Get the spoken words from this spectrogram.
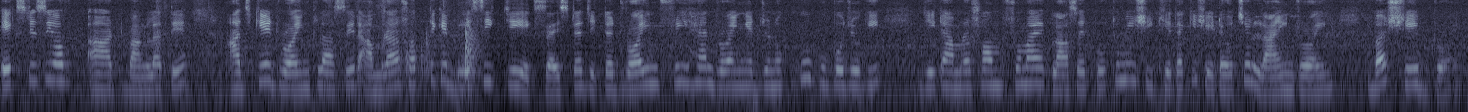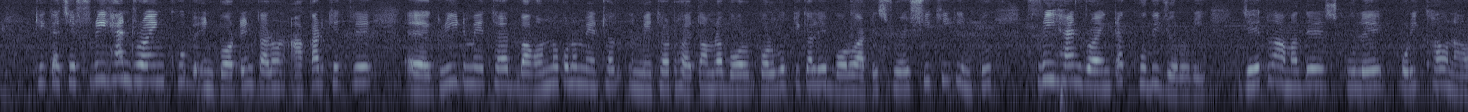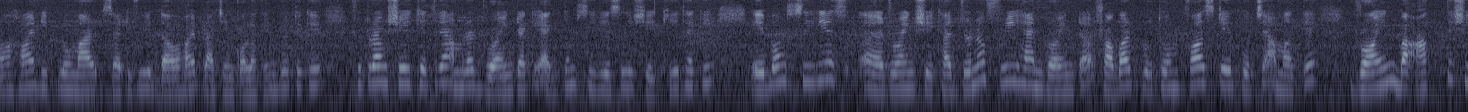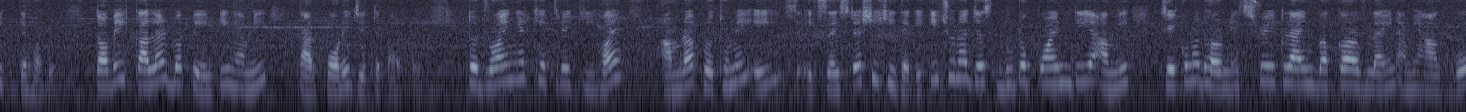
Ecstasy of art বাংলাতে আজকে drawing ক্লাসের আমরা সবথেকে বেসিক যে এক্সারসাইজটা যেটা ড্রয়িং ফ্রি হ্যান্ড ড্রয়িংয়ের জন্য খুব উপযোগী, যেটা আমরা সব সময় ক্লাসের প্রথমেই শিখিয়ে থাকি, সেটা হচ্ছে লাইন ড্রয়িং বা শেপ ড্রয়িং ঠিক আছে? ফ্রি হ্যান্ড ড্রয়িং খুব ইম্পর্টেন্ট কারণ আঁকার ক্ষেত্রে গ্রিড মেথড বা অন্য কোনো মেথড মেথড হয়তো আমরা পরবর্তীকালে বড় আর্টিস্ট হয়ে শিখি, কিন্তু ফ্রি হ্যান্ড ড্রয়িংটা খুবই জরুরি। যেহেতু আমাদের স্কুলে পরীক্ষাও নেওয়া হয়, ডিপ্লোমার সার্টিফিকেট দেওয়া হয় প্রাচীন কলা কেন্দ্র থেকে, সুতরাং সেই ক্ষেত্রে আমরা ড্রয়িংটাকে একদম সিরিয়াসলি শিখিয়ে থাকি এবং সিরিয়াস ড্রয়িং শেখার জন্য ফ্রি হ্যান্ড ড্রয়িংটা সবার প্রথম ফার্স্ট স্টেপ হচ্ছে আমাকে ড্রয়িং বা আঁকতে শিখতে হবে। তবেই কালার বা পেন্টিং আমি তারপরে যেতে পারব। তো ড্রয়িংয়ের ক্ষেত্রে কি হয় আমরা প্রথমেই এই এক্সারসাইজটা শিখিয়ে থাকি। কিছু না জাস্ট দুটো পয়েন্ট দিয়ে আমি যে কোনো ধরনের স্ট্রেট লাইন বা কার্ভ লাইন আমি আঁকবো,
